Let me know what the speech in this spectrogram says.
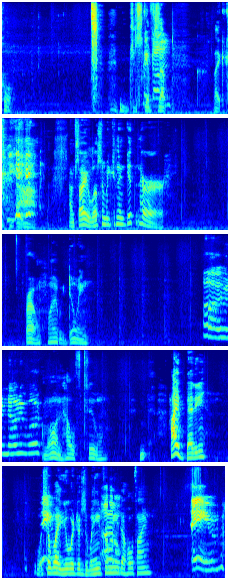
Cool. Just gives up. Like, ah. I'm sorry, Wilson, we couldn't get her. Bro, what are we doing? Oh, I don't know anymore. I'm low on health too. Hi, Betty. What- So Same. what? You were just waiting for me Oh. the whole time? Same.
